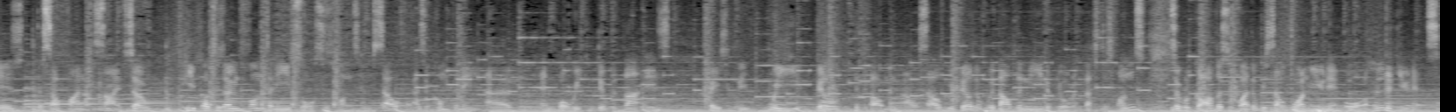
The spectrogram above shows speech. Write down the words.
is the self-finance side. So he puts his own funds and he sources funds himself as a company, um, and what we can do with that is basically we build the development ourselves, we build it without the need of your investors' funds. So regardless of whether we sell one unit or 100 units,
